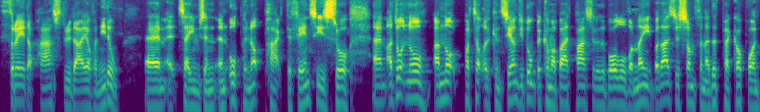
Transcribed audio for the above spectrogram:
thread a pass through the eye of a needle um, at times and, and, open up packed defences. So um, I don't know. I'm not particularly concerned. You don't become a bad passer of the ball overnight, but that's just something I did pick up on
